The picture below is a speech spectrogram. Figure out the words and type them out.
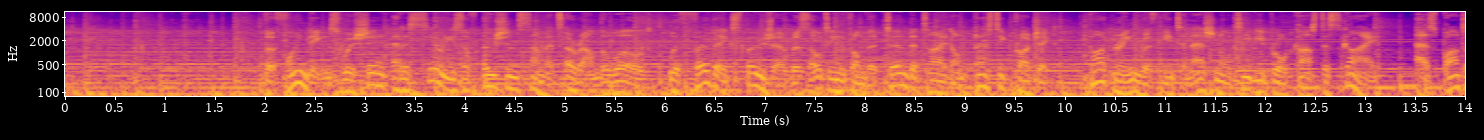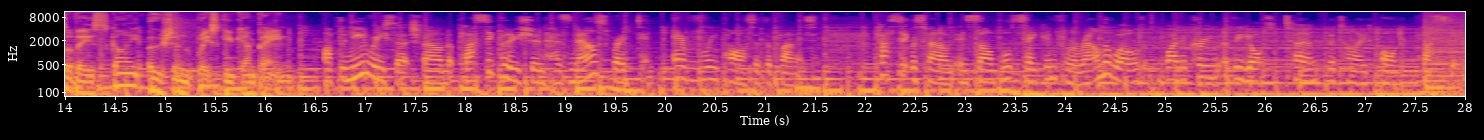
The findings were shared at a series of ocean summits around the world, with further exposure resulting from the Turn the Tide on Plastic project partnering with international TV broadcaster Sky as part of a Sky Ocean Rescue campaign. After new research found that plastic pollution has now spread to every part of the planet. Plastic was found in samples taken from around the world by the crew of the yacht Turn the Tide on Plastic.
